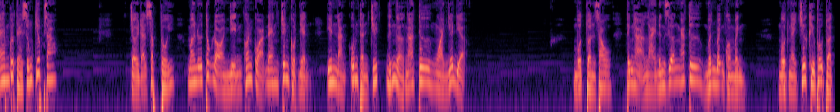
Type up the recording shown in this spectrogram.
Em có thể sống tiếp sao? Trời đã sắp tối Mà nữ tóc đỏ nhìn con quả đen trên cột điện, Yên lặng ôm thần chết Đứng ở ngã tư ngoài nghĩa địa. Một tuần sau, Thịnh Hạ lại đứng giữa ngã tư vẫn bệnh của mình. Một ngày trước khi phẫu thuật,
